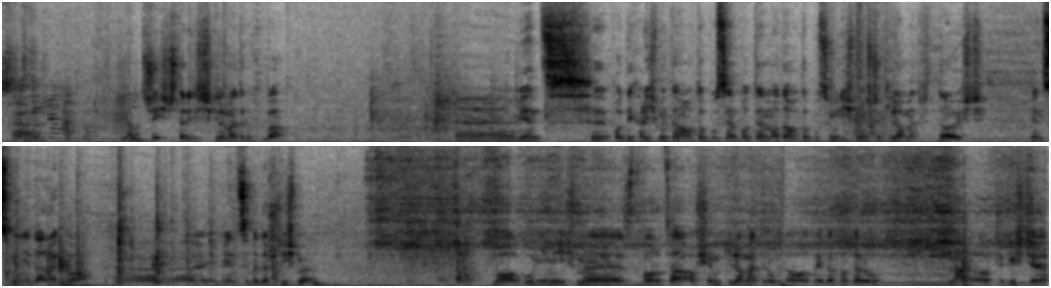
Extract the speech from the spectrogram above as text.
30 E, km. No 30-40 km chyba. E, więc e, podjechaliśmy tym autobusem, potem od autobusu mieliśmy jeszcze kilometr dojść, więc w sumie niedaleko, e, więc sobie doszliśmy. Bo ogólnie mieliśmy z dworca 8 km do, tutaj do hotelu. No ale oczywiście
